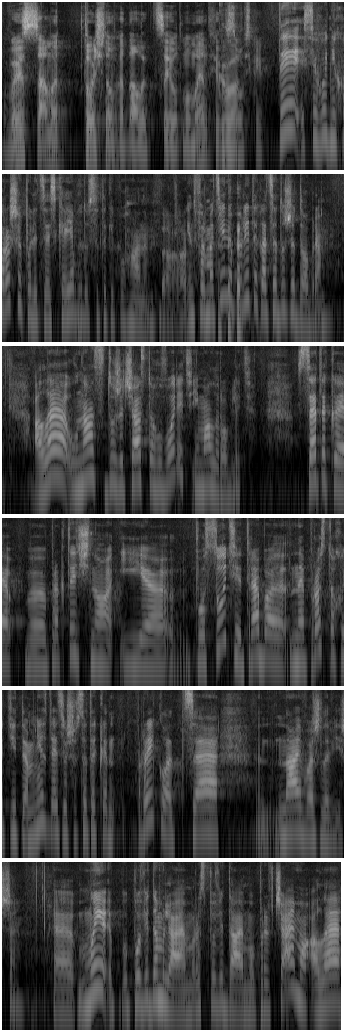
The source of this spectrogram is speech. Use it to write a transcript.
ви саме точно вгадали цей от момент філософський. Ти сьогодні хороший поліцейський, а я буду все-таки поганим. Так. Інформаційна політика це дуже добре. Але у нас дуже часто говорять і мало роблять. Все-таки е, практично і е, по суті треба не просто хотіти. Мені здається, що все-таки приклад це найважливіше. Е, Ми повідомляємо, розповідаємо, привчаємо, але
